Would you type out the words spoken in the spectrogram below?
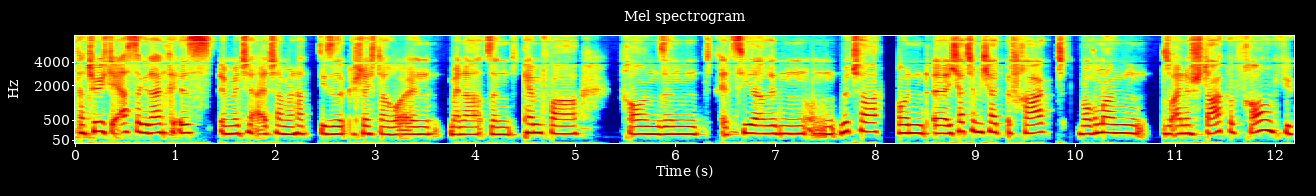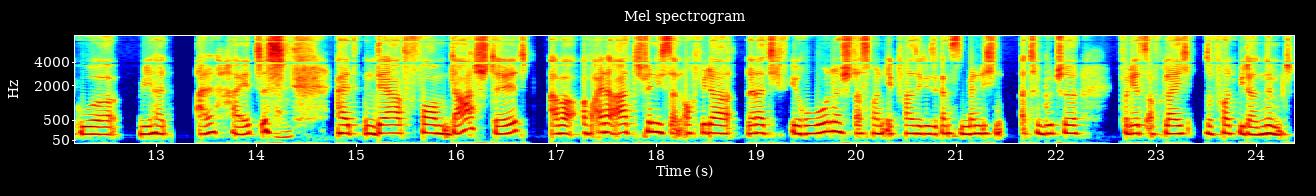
natürlich der erste Gedanke ist im Mittelalter, man hat diese Geschlechterrollen, Männer sind Kämpfer, Frauen sind Erzieherinnen und Mütter. Und äh, ich hatte mich halt gefragt, warum man so eine starke Frauenfigur wie halt Allheit halt in der Form darstellt. Aber auf eine Art finde ich es dann auch wieder relativ ironisch, dass man ihr quasi diese ganzen männlichen Attribute von jetzt auf gleich sofort wieder nimmt.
